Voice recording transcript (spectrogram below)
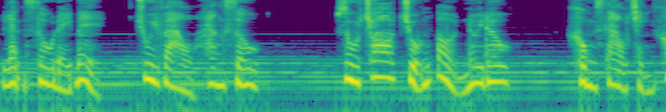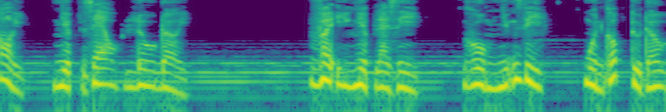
lặn sâu đáy bể, chui vào hang sâu, dù cho trốn ở nơi đâu, không sao tránh khỏi nghiệp gieo lâu đời. Vậy nghiệp là gì? Gồm những gì? Nguồn gốc từ đâu?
